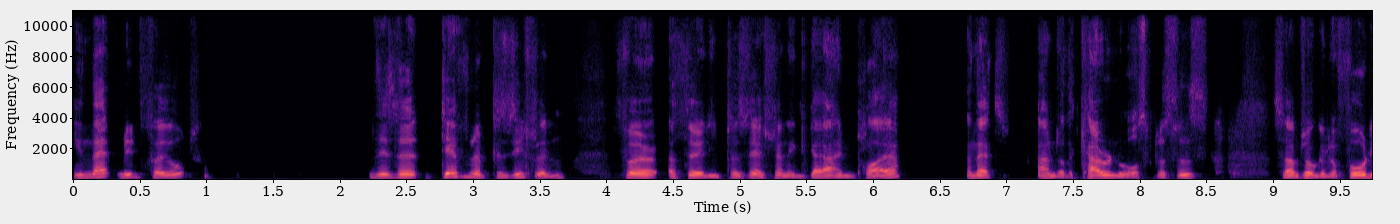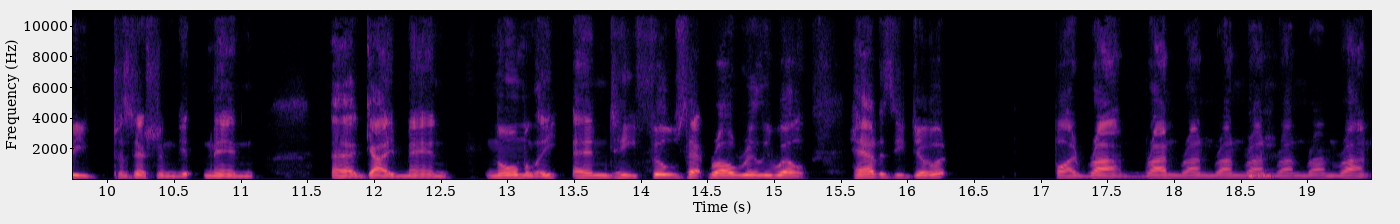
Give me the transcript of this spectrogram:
in that midfield, there's a definite position for a 30 possession a game player, and that's under the current auspices. So I'm talking a 40 possession man, uh, game man normally, and he fills that role really well. How does he do it? By run, run, run, run, run, mm-hmm. run, run, run.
